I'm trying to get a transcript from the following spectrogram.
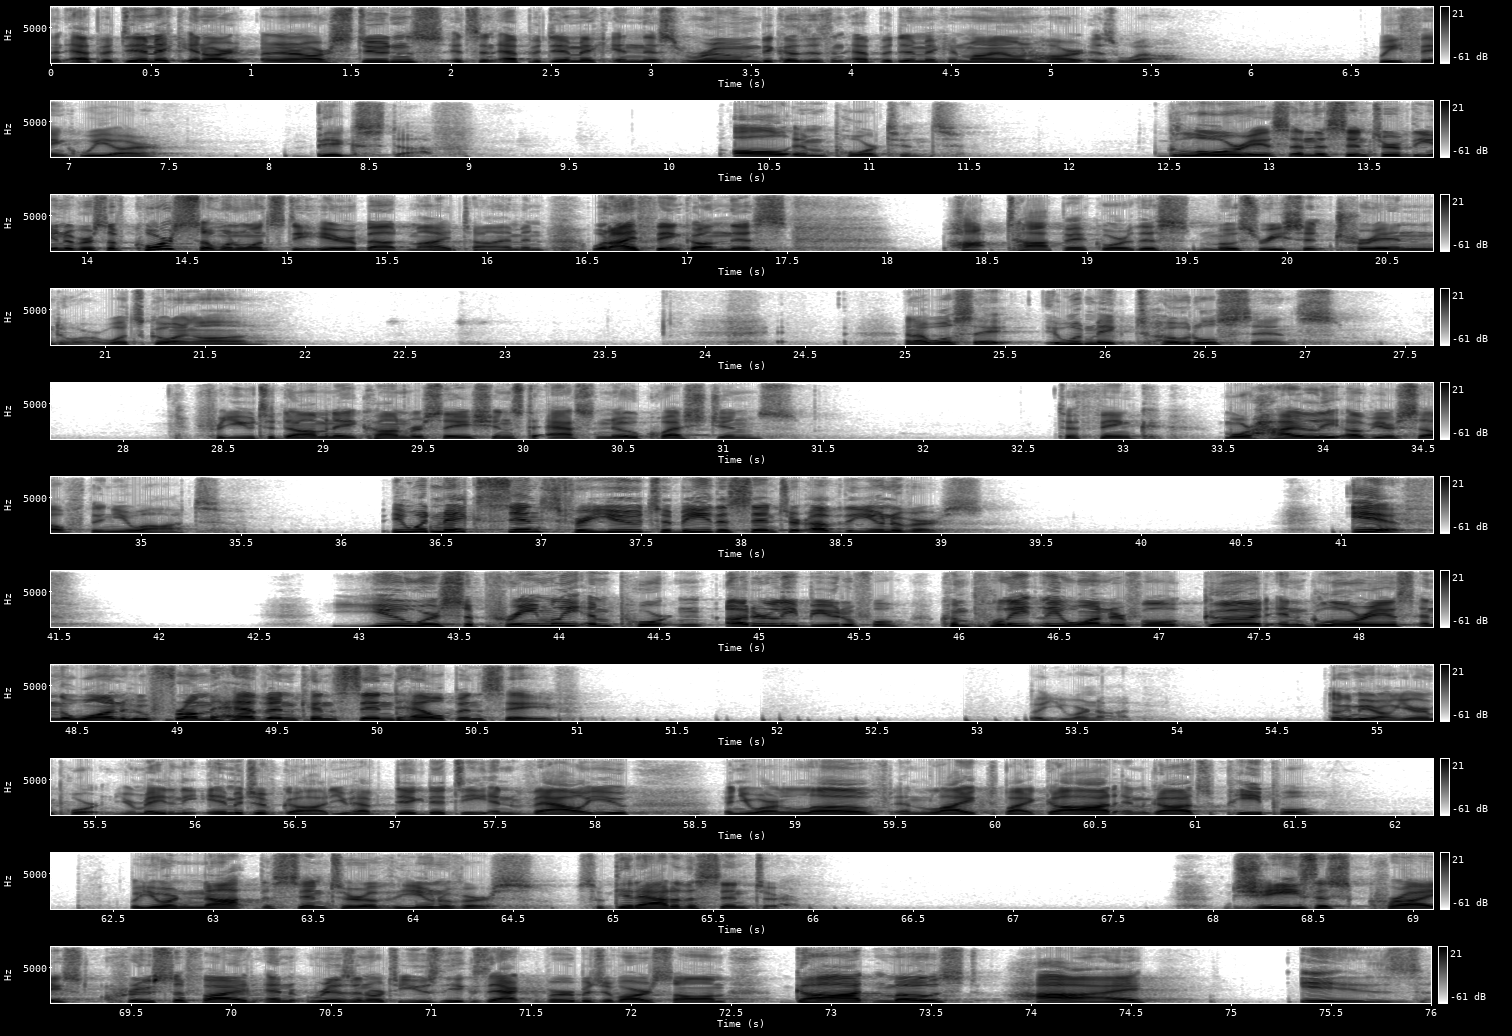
an epidemic in our, in our students. It's an epidemic in this room because it's an epidemic in my own heart as well. We think we are big stuff, all important, glorious, and the center of the universe. Of course, someone wants to hear about my time and what I think on this hot topic or this most recent trend or what's going on. And I will say, it would make total sense for you to dominate conversations, to ask no questions, to think more highly of yourself than you ought. It would make sense for you to be the center of the universe if you were supremely important, utterly beautiful, completely wonderful, good and glorious, and the one who from heaven can send help and save. But you are not. Don't get me wrong, you're important. You're made in the image of God. You have dignity and value, and you are loved and liked by God and God's people. But you are not the center of the universe. So get out of the center. Jesus Christ, crucified and risen, or to use the exact verbiage of our psalm, God Most High is.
